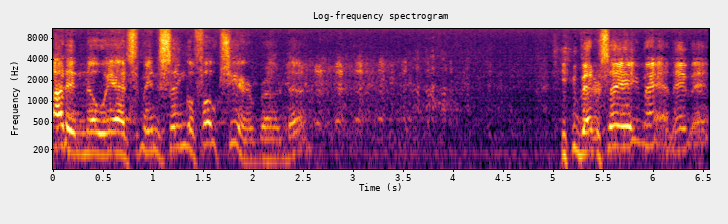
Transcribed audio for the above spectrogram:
I didn't know we had so many single folks here, Brother Doug. You better say amen, amen.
